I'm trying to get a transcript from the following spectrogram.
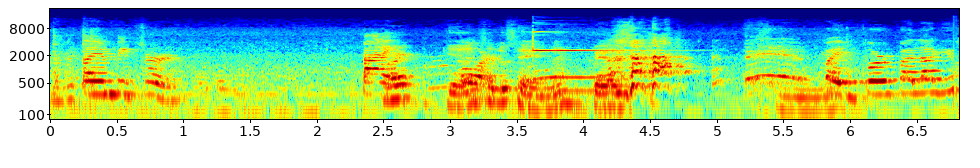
Ito yung picture. Five. Yan Four. sa Lucena. Pero, Five, four pa lang yun.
